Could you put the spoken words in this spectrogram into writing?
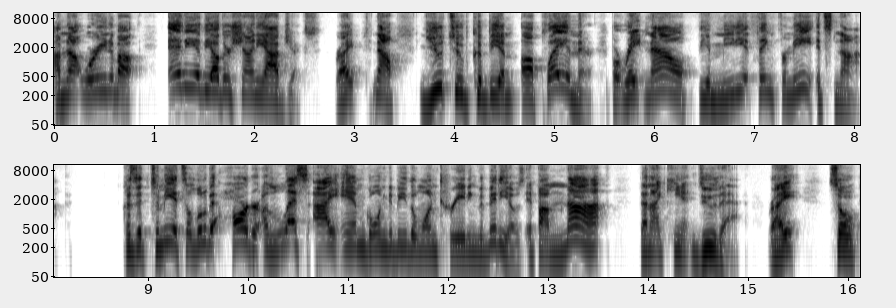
I'm not worrying about any of the other shiny objects, right? Now, YouTube could be a, a play in there, but right now, the immediate thing for me, it's not because it, to me it's a little bit harder unless I am going to be the one creating the videos. If I'm not, then I can't do that, right? So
